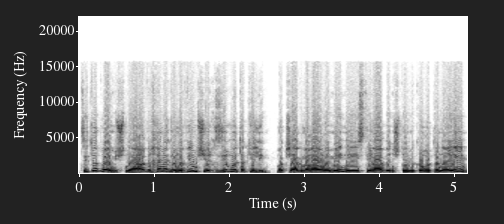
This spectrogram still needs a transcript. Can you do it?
ציטוט מהמשנה, וכן הגנבים שהחזירו את הכלים. מקשה הגמרא אורמיני סתירה בין שתי מקורות תנאיים,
